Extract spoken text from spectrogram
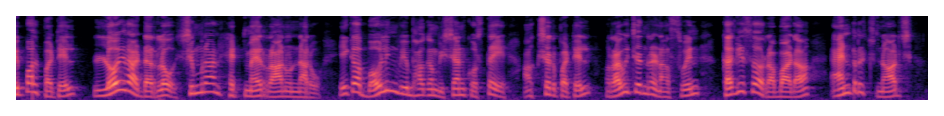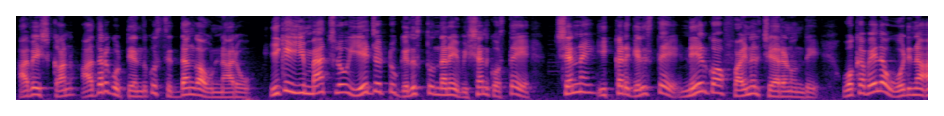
రిపాల్ పటేల్ లోయర్ ఆర్డర్లో షిమ్రాన్ హెట్మేర్ రానున్నారు. ఇక బౌలింగ్ విభాగం విషయానికొస్తే Axar Patel Ravichandran Ashwin Kagiso Rabada Anrich Nortje Avesh Khan అదరగొట్టేందుకు సిద్ధంగా ఉన్నారు. ఇక ఈ మ్యాచ్లో ఏ జట్టు గెలుస్తుందనే విషయానికొస్తే చెన్నై ఇక్కడ గెలిస్తే నేరుగా ఫైనల్ చేరనుంది. ఒకవేళ ఓడినా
